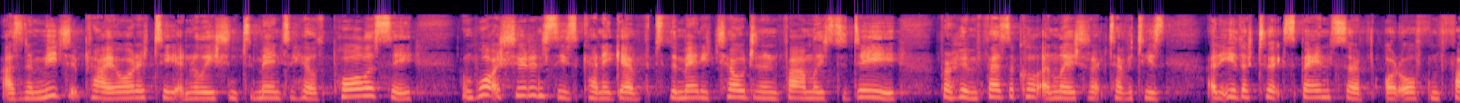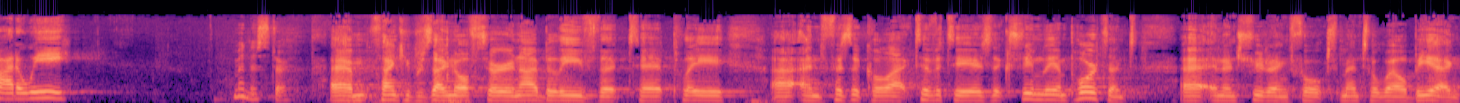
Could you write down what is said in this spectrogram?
as an immediate priority in relation to mental health policy? And what assurances can he give to the many children and families today for whom physical and leisure activities are either too expensive or often far away? Minister. Um, thank you, President Officer, and I believe that uh, play uh, and physical activity is extremely important uh, in ensuring folks' mental well-being.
